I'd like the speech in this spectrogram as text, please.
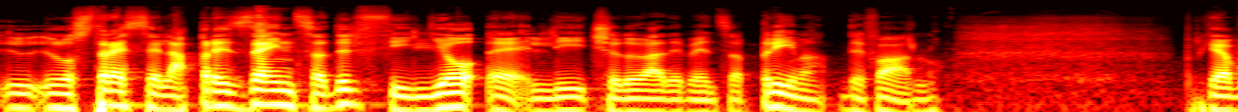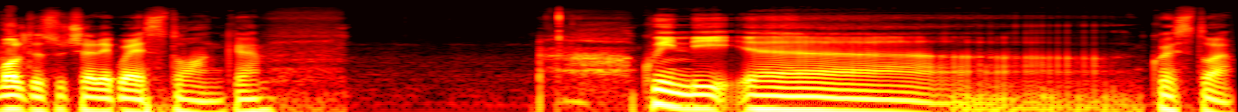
lo stress è la presenza del figlio, eh, lì ci dovevate pensare prima di farlo. Perché a volte succede questo anche. Quindi, eh, questo è.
